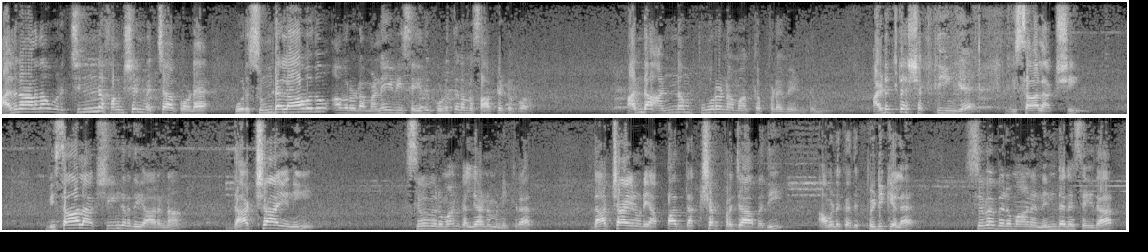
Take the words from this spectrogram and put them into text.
அதனாலதான் ஒரு சின்ன ஃபங்க்ஷன் வச்சா கூட ஒரு சுண்டலாவதும் அவரோட மனைவி செய்து கொடுத்து நம்ம சாப்பிட்டுட்டு போறோம். அந்த அன்னம் பூரணமாக்கப்பட வேண்டும். அடுத்த சக்திங்க விசாலாட்சி. விசாலாட்சிங்கிறது யாருன்னா தாட்சாயணி சிவபெருமான் கல்யாணம் பண்ணிக்கிறார். தாட்சாயனுடைய அப்பா தக்ஷ பிரஜாபதி அவனுக்கு அது பிடிக்கல. சிவபெருமான நிந்தனை செய்தார்.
